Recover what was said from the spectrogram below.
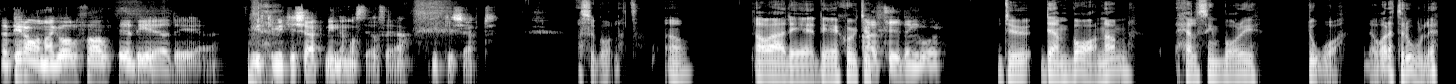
med Piranagolf och allt det, det, är- det är mycket, mycket kärt minne måste jag säga. Mycket kärt. Så galet. Ja, ja det, det är sjukt. Ja, tiden går. Du, den banan, Helsingborg, då, det var rätt rolig.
